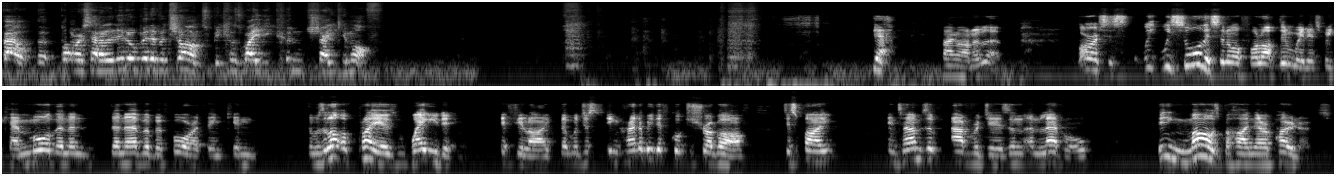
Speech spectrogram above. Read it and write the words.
felt that Boris had a little bit of a chance because Wadey couldn't shake him off. Yeah, bang on. And look, Boris is. We, we saw this an awful lot, didn't we, this weekend? More than than ever before, I think. In there was a lot of players wading, if you like, that were just incredibly difficult to shrug off, despite in terms of averages and, and level, being miles behind their opponents.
